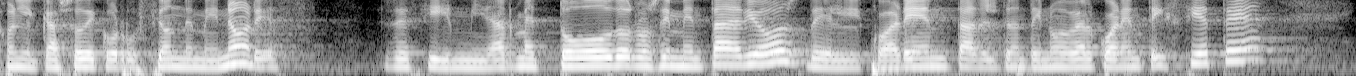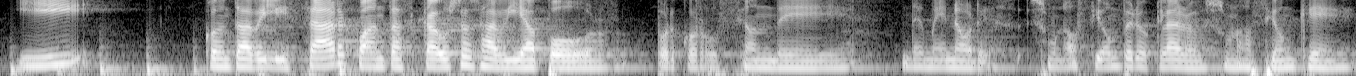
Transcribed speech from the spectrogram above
con el caso de corrupción de menores. Es decir, mirarme todos los inventarios del 40, del 39 al 47 y contabilizar cuántas causas había por, corrupción de, menores. Es una opción, pero claro, es una opción que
